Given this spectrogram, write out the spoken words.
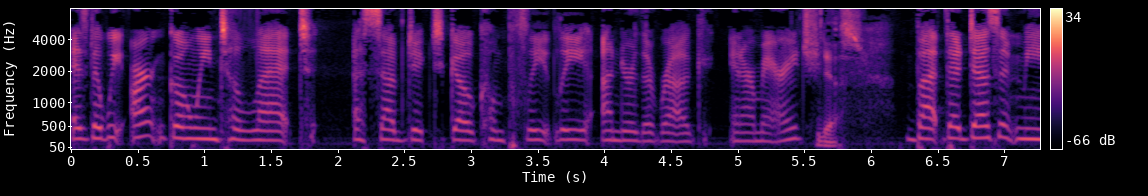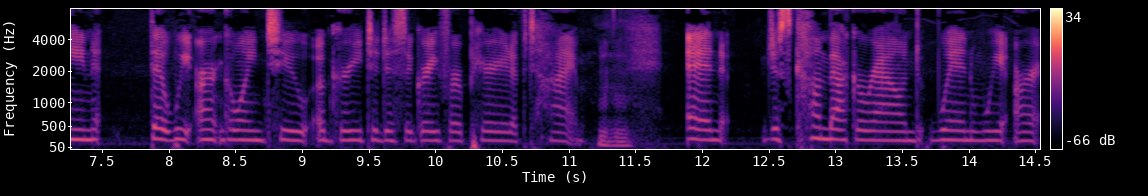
is that we aren't going to let a subject go completely under the rug in our marriage. yes, But that doesn't mean that we aren't going to agree to disagree for a period of time hmm and just come back around when we aren't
